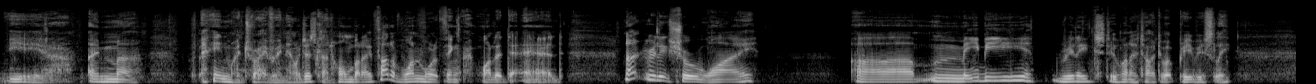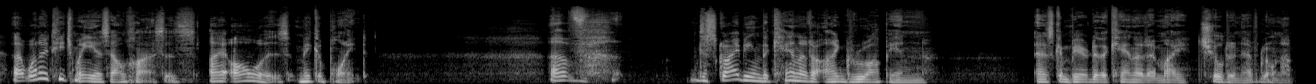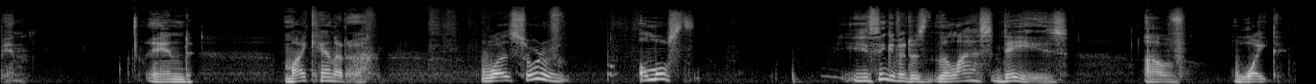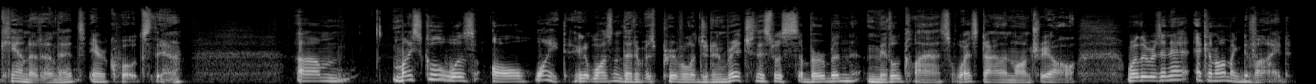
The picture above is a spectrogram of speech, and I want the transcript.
I'm uh, in my driveway now. I just got home, but I thought of one more thing I wanted to add. Not really sure why. Uh, maybe it relates to what I talked about previously. Uh, when I teach my ESL classes, I always make a point of describing the Canada I grew up in as compared to the Canada my children have grown up in. And my Canada was sort of almost, you think of it as the last days of white Canada. That's air quotes there. Um, my school was all white. It wasn't that it was privileged and rich. This was suburban, middle class, West Island, Montreal, where there was an economic divide.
